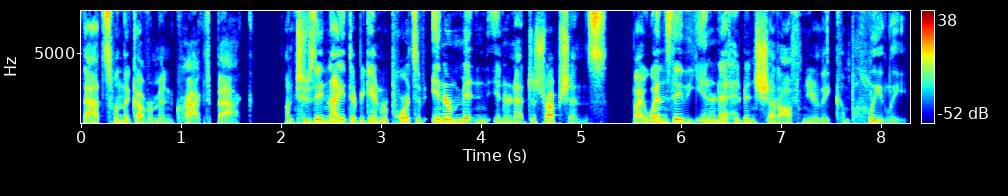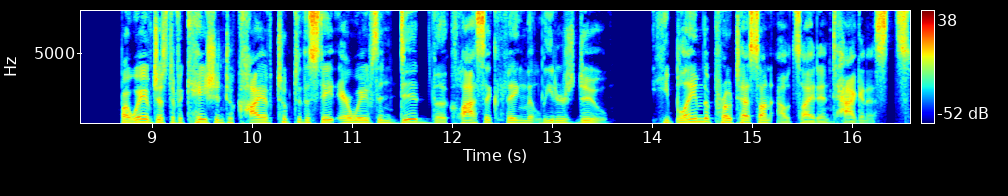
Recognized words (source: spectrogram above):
that's when the government cracked back. On Tuesday night, there began reports of intermittent internet disruptions. By Wednesday, the internet had been shut off nearly completely. By way of justification, Tokayev took to the state airwaves and did the classic thing that leaders do. He blamed the protests on outside antagonists.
